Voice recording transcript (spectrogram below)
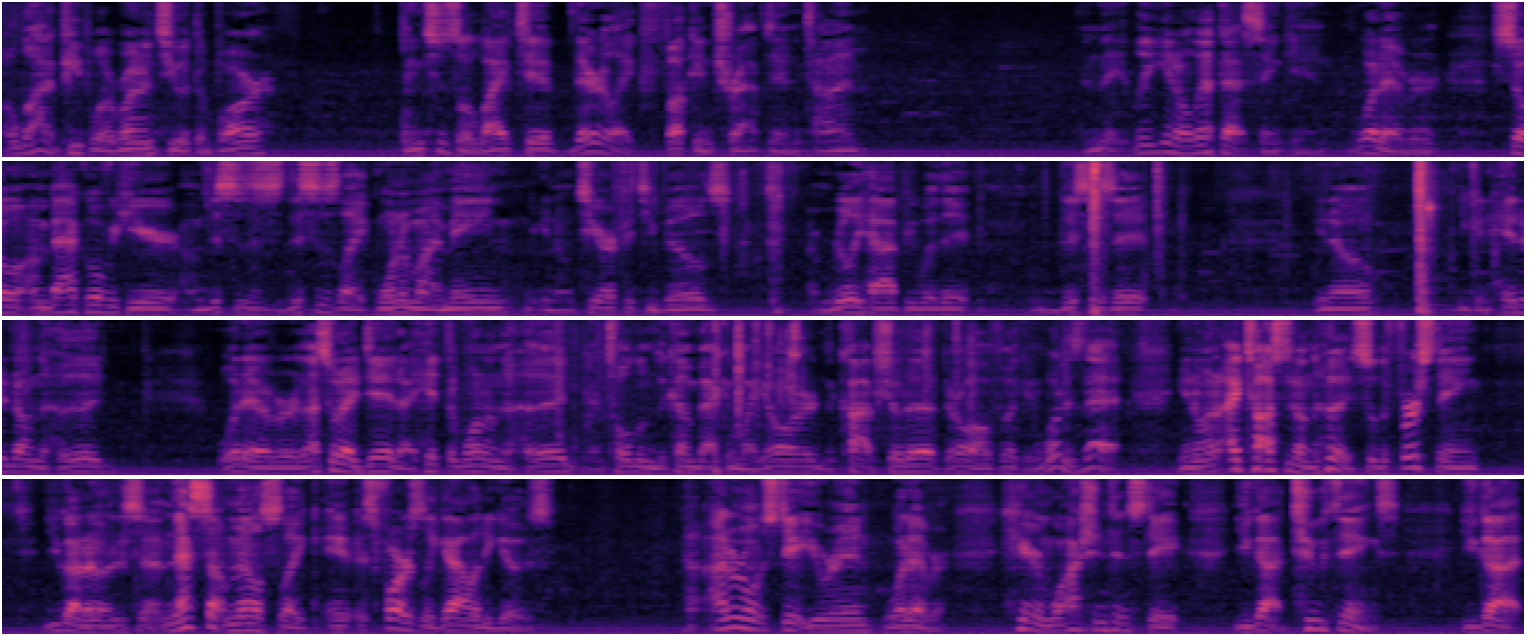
A lot of people I run into at the bar, and it's just a life tip, they're like fucking trapped in time. And they, you know, let that sink in. Whatever. So I'm back over here. Um, this is this is like one of my main, you know, TR50 builds. I'm really happy with it. This is it. You know, you can hit it on the hood whatever. That's what I did. I hit the one on the hood and I told them to come back in my yard. The cops showed up. They're all fucking, what is that? You know, and I tossed it on the hood. So the first thing you got to understand, and that's something else, like as far as legality goes. I don't know what state you were in, whatever. Here in Washington state, you got two things. You got,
